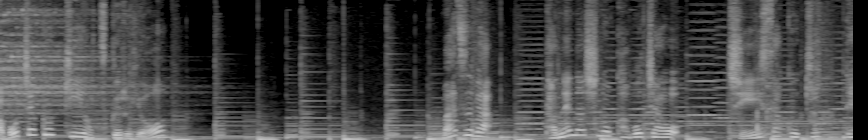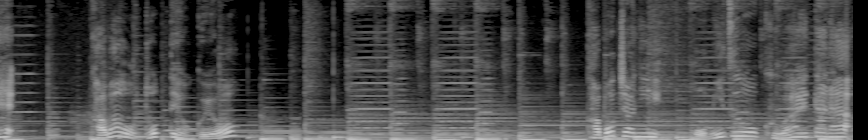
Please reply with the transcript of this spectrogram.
かぼちゃクッキーを作るよ。まずは種なしのかぼちゃを小さく切って皮を取っておくよ。かぼちゃにお水を加えたら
